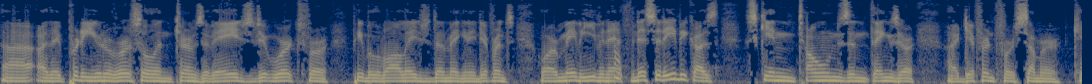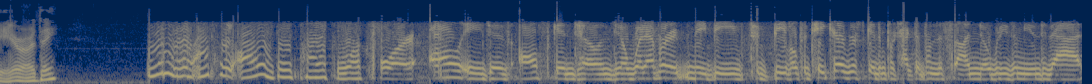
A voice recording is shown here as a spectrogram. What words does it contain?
uh, are they pretty universal in terms of age? It works for people of all ages, doesn't make any difference? Or maybe even ethnicity, because skin tones and things are, are different for summer care, aren't they? Actually, all of these products work for all ages, all skin tones, you know, whatever it may be, to be able to take care of your skin and protect it from the sun. Nobody's immune to that.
